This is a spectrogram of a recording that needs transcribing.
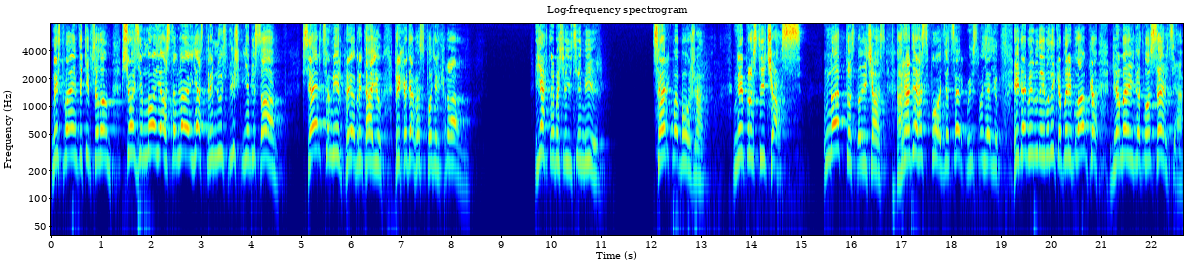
Ми співаємо такий псалом, все земное оставляю, я стремлюсь лишь к небесам. Серце мир приобретаю, приходя в храм. Як треба сьогодні цей мір? Церква Божа, непростий час, надто складний час. Граде Господь за церквою своєю. І де буде велика переплавка для мене і для твого серця.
